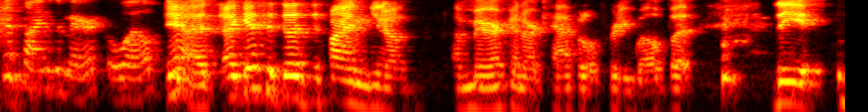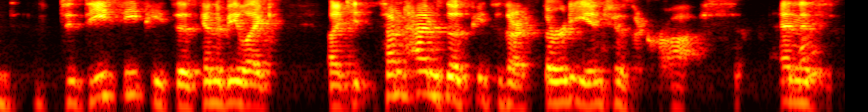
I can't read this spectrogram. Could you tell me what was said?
Defines America well. Yeah, I guess it does define you know America and our capital pretty well. But the d- DC pizza is going to be like like sometimes those pizzas are thirty inches across, and it's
